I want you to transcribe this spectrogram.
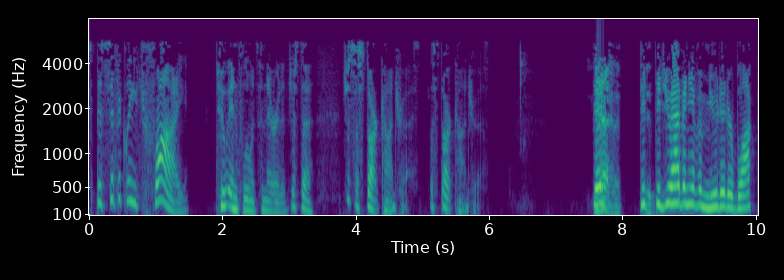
specifically try to influence the narrative. Just a, just a stark contrast. A stark contrast. Did, yeah, it, did, it- did you have any of them muted or blocked?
